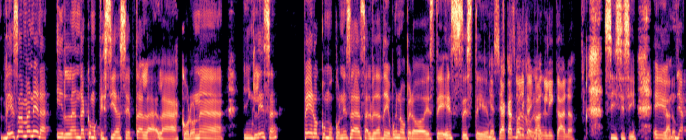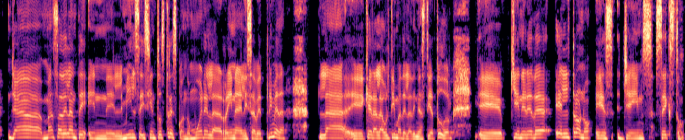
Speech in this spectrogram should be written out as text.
de esa manera, Irlanda como que sí acepta la, la corona inglesa, pero como con esa salvedad de, bueno, pero este es este... Que sea católica y no anglicana. Sí, sí, sí. Eh, Claro. ya, ya más adelante, en el 1603, cuando muere la reina Elizabeth I, la eh, que era la última de la dinastía Tudor, eh, quien hereda el trono es James VI.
